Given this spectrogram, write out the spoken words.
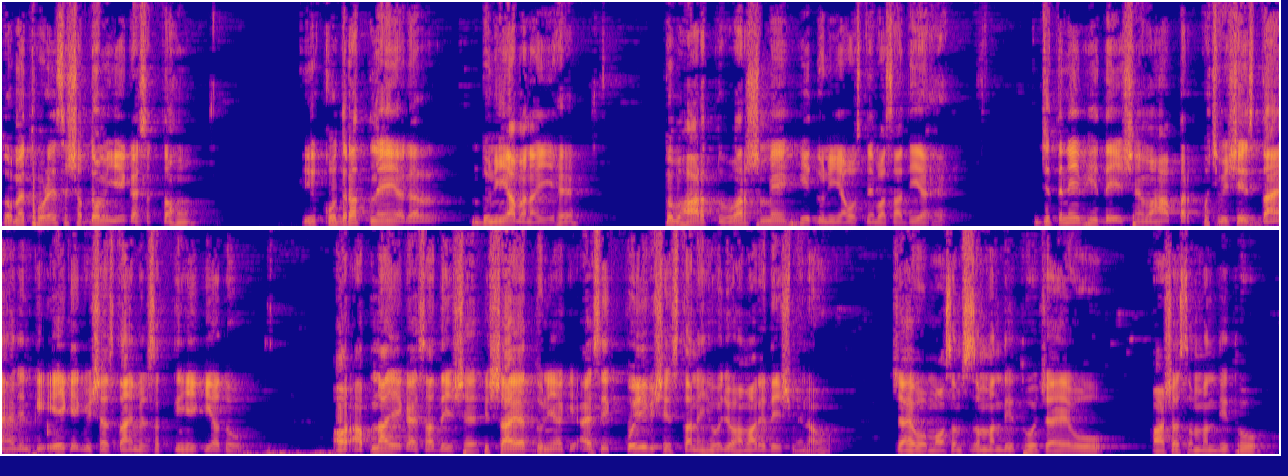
तो मैं थोड़े से शब्दों में ये कह सकता हूँ कि कुदरत ने अगर दुनिया बनाई है तो भारतवर्ष में ही दुनिया उसने बसा दिया है। जितने भी देश हैं, वहाँ पर कुछ विशेषताएँ हैं जिनकी एक एक विशेषताएँ मिल सकती हैं, एक या दो। और अपना एक ऐसा देश है कि शायद दुनिया की ऐसी कोई विशेषता नहीं हो जो हमारे देश में ना हो। चाहे वो मौसम से संबंधित हो, चाहे वो भाषा संबंधित हो,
